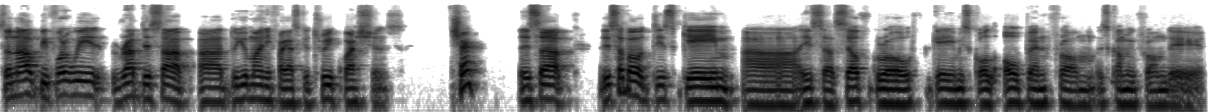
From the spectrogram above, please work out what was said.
So now, before we wrap this up, uh, do you mind if I ask you three questions? Sure. This uh, this about this game. Uh, it's a self growth game. It's called Open. From it's coming from the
